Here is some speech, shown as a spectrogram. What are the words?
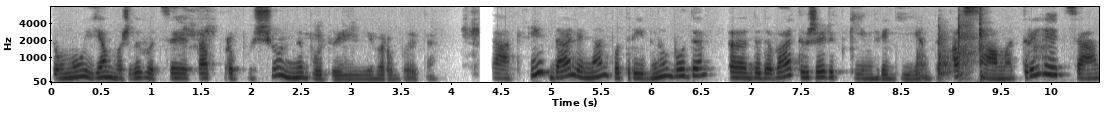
Тому я, можливо, цей етап пропущу, не буду її робити. Так, і далі нам потрібно буде е, додавати вже рідкі інгредієнти, а саме 3 яйця.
